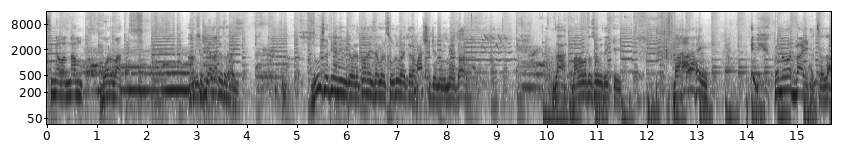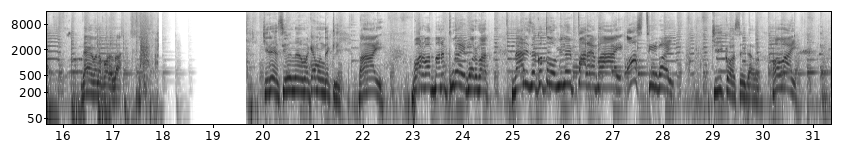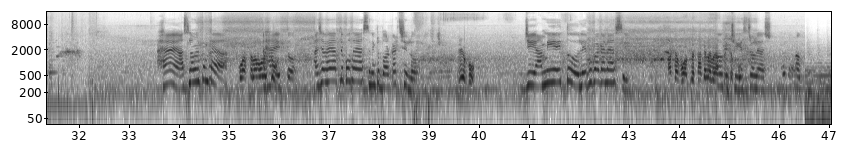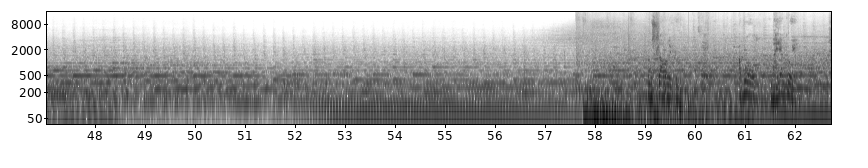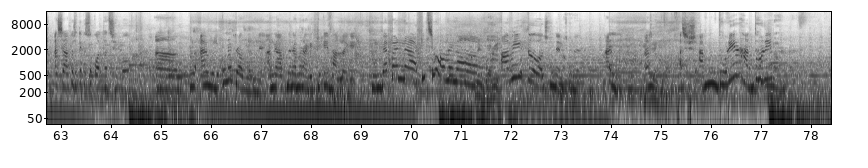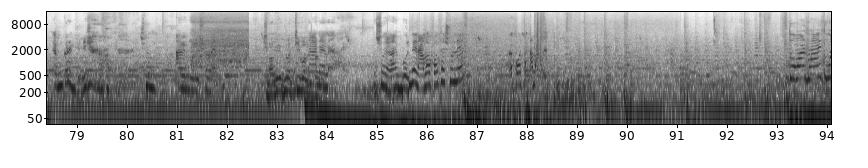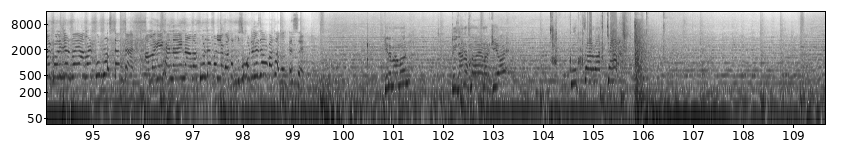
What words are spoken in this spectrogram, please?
সিনেমার নাম বরবাদ। আমি লাগতো ভাই দুশো টিয়া নিবি তোর হয়েছে আমার ছোট ভাই তোরা পাঁচশো টিয়া নিবি নে ধর। যা ভালো মতো ছবি দেখেই ভাই ধন্যবাদ ভাই। আচ্ছা যা। দেখাইবে না পরে যা। কিরে সিনেমা কেমন দেখলি? ভাই বরবাদ মানে পুরাই বরবাদ। নারী যে কত অভিনয় পারে ভাই অস্থির ভাই। কি কস এটা হ ভাই। হ্যাঁ আসসালামু আলাইকুম ভাইয়া। ও আসসালামু আলাইকুম। হ্যাঁ এই তো। আচ্ছা ভাইয়া আপনি কোথায় আসছেন একটু দরকার ছিল। জি আমি এই তো লেবু বাগানে আছি। আচ্ছা আপনি থাকেন আমি ওকে ঠিক আছে চলে আসুন। ওকে। আসসালামু আলাইকুম। আপু ভাইয়া কই? আচ্ছা আপনার সাথে কিছু কথা ছিল। আমি বলি কোনো প্রবলেম নেই। আমি আপনার আমার আগে থেকেই ভালো লাগে। ব্যাপার না কিছু হবে না। আমি তো শুনেন শুনেন। আম- আমি- আচ্ছা আপনি ধরে হাত ধরে? এমন করেন কি? শুন আমি বলি শুনেন। ভাবি এগুলো কি বলেন না না না। শুনেন আমি বলি আমার কথা শুনে কথা আমার তোমার ভাই তোমার কলেজের ভাই আমার কোন প্রস্তাব দেয়। আমাকে এখানে আই না আমার কোনটা পারলে কথা বলতেছে হোটেলে যাওয়ার কথা বলতেছে। কিরে মামুন তুই জানোস না ভাই আমার কি হয়? কুত্তার বাচ্চা।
